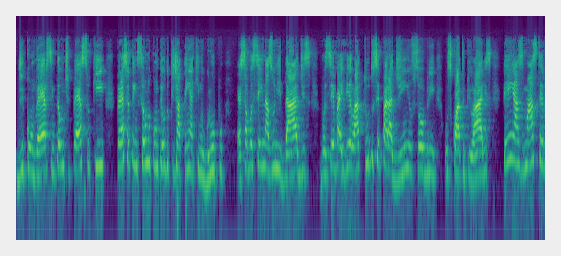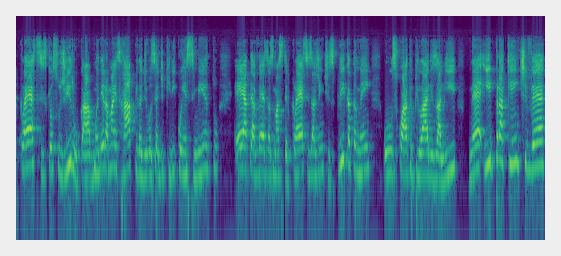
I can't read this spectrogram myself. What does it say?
de conversa. Então, te peço que preste atenção no conteúdo que já tem aqui no grupo. É só você ir nas unidades, você vai ver lá tudo separadinho sobre os quatro pilares. Tem as masterclasses que eu sugiro, a maneira mais rápida de você adquirir conhecimento é através das masterclasses. A gente explica também os quatro pilares ali, né? E para quem tiver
